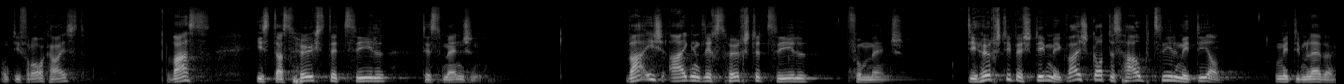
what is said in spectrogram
Und die Frage heißt, was ist das höchste Ziel des Menschen? Was ist eigentlich das höchste Ziel vom Menschen? Die höchste Bestimmung. Was ist Gottes Hauptziel mit dir und mit dem Leben?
